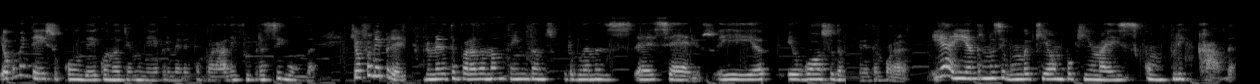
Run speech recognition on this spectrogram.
Eu comentei isso com o D quando eu terminei a primeira temporada e fui pra segunda, que eu falei pra ele que a primeira temporada não tem tantos problemas é, sérios, e eu, eu gosto da primeira temporada. E aí entra na segunda que é um pouquinho mais complicada,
